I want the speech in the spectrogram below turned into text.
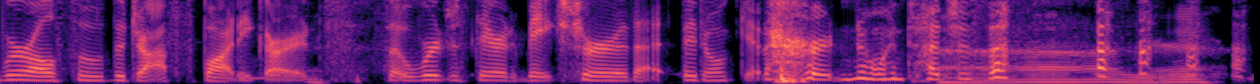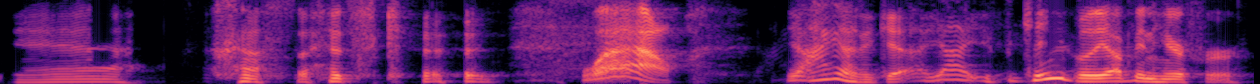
we're also the drafts bodyguards. So we're just there to make sure that they don't get hurt. No one touches them. Ah, yeah, yeah, that's good. Wow. Yeah, I got to get. Yeah, can you believe I've been here for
